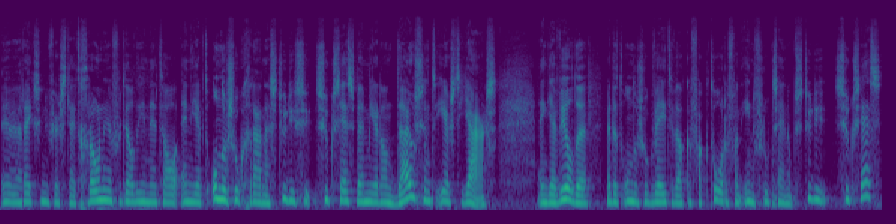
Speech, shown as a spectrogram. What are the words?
uh, Rijksuniversiteit Groningen, vertelde je net al. En je hebt onderzoek gedaan naar studiesucces bij meer dan duizend eerstejaars. En jij wilde met het onderzoek weten welke factoren van invloed zijn op studiesucces.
